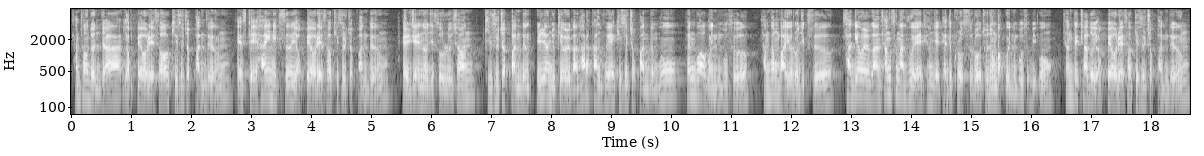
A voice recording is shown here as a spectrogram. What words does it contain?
삼성전자 역배열에서 기술적 반등, SK 하이닉스 역배열에서 기술적 반등, LG 에너지 솔루션 기술적 반등 1년 6개월간 하락한 후에 기술적 반등 후 횡보하고 있는 모습, 삼성 바이오로직스 4개월간 상승한 후에 현재 데드크로스로 조정받고 있는 모습이고 현대차도 역배열에서 기술적 반등,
